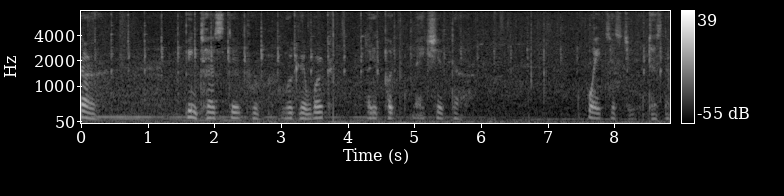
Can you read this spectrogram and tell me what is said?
Are being tested for work their work. I just put makeshift uh, weights just to test them.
